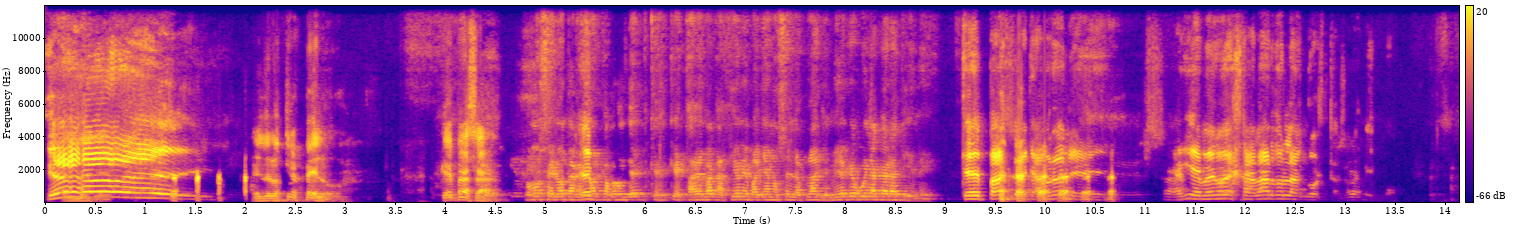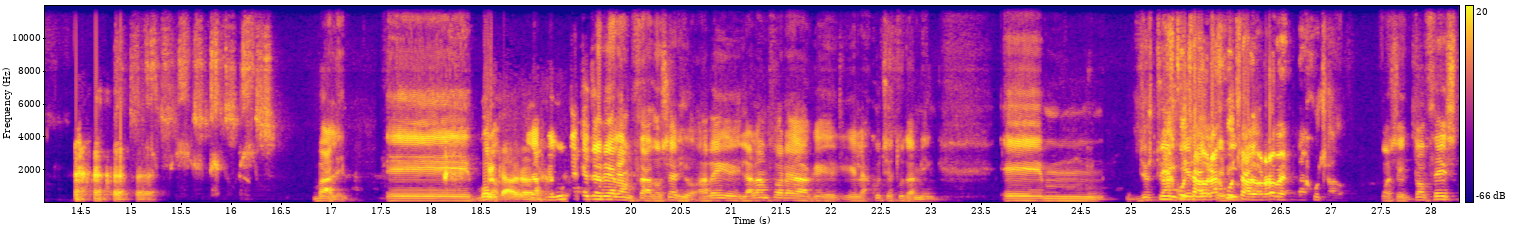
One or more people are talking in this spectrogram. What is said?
el, de, los tres pelos. ¿Qué pasa? ¿Cómo se nota que, que, está de vacaciones bañándose en la playa? Mira qué buena cara tiene. ¿Qué pasa, cabrones? Aquí vengo de jalar dos langostas ahora mismo. Vale. Eh, bueno, la pregunta que yo había lanzado, Sergio, a ver, la lanzo ahora que, la escuches tú también. Em, yo estoy la he escuchado, la he escuchado, Robert, la he escuchado. Pues entonces,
